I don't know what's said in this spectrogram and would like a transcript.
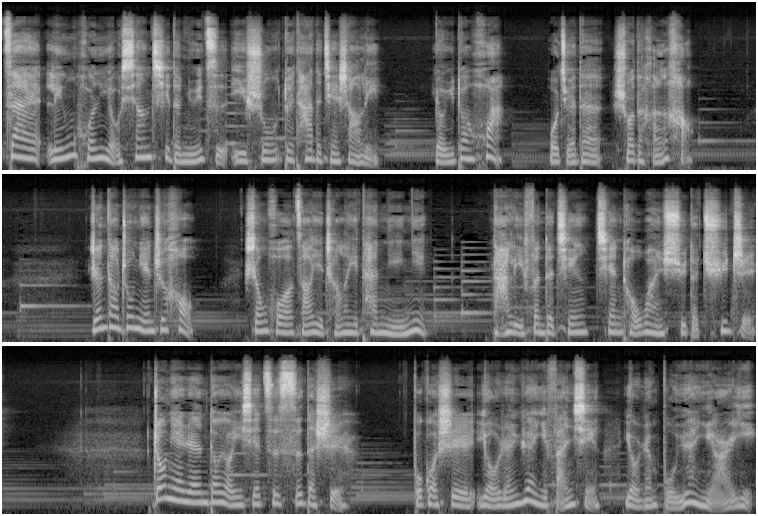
在《灵魂有香气的女子》一书对他的介绍里。有一段话，我觉得说的很好。人到中年之后，生活早已成了一滩泥泞，哪里分得清千头万绪的曲直？中年人都有一些自私的事，不过是有人愿意反省，有人不愿意而已。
